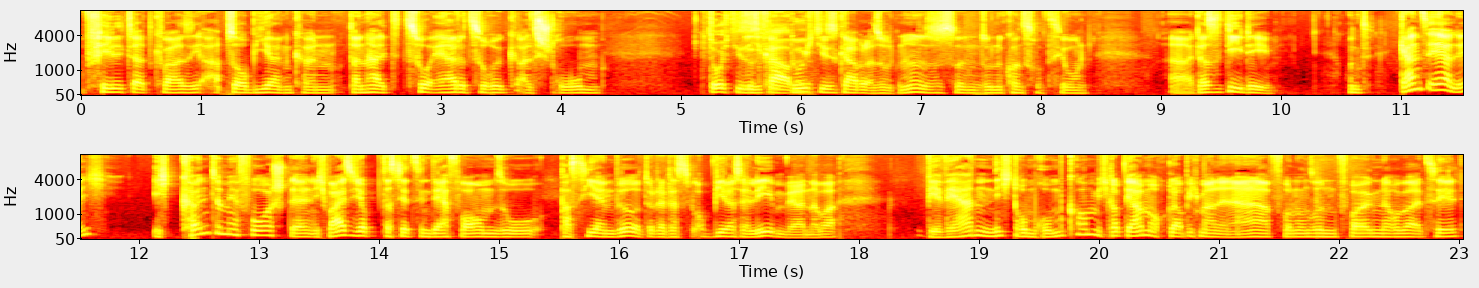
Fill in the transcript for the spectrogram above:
ungefiltert quasi absorbieren können und dann halt zur Erde zurück als Strom Durch dieses liefern. Kabel. Durch dieses Kabel, also ne, das ist so, so eine Konstruktion. Äh, das ist die Idee. Und ganz ehrlich, ich könnte mir vorstellen, ich weiß nicht, ob das jetzt in der Form so passieren wird oder das, ob wir das erleben werden, aber wir werden nicht drum rumkommen. Ich glaube, wir haben auch, glaube ich, mal in einer von unseren Folgen darüber erzählt.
